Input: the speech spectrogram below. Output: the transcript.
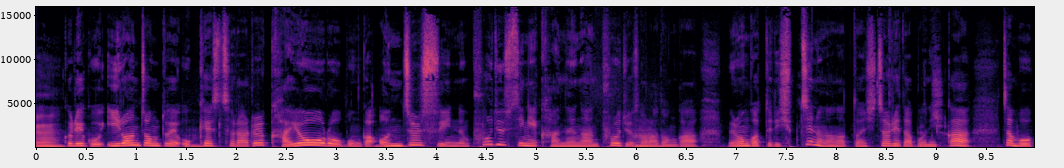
예. 그리고 이런 정도의 오케스트라를 가요로 뭔가 음. 얹을 수 있는 프로듀싱이 가능한 프로듀서라던가 이런 것들이 쉽지는 않았던 시절이다 보니까 자뭐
